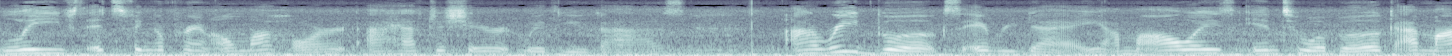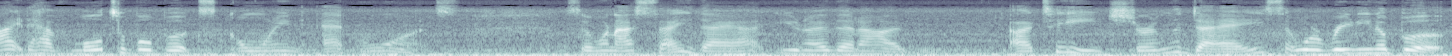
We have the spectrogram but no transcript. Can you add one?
leaves its fingerprint on my heart, I have to share it with you guys. I read books every day. I'm always into a book. I might have multiple books going at once. So when I say that, you know that I I teach during the day, so we're reading a book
